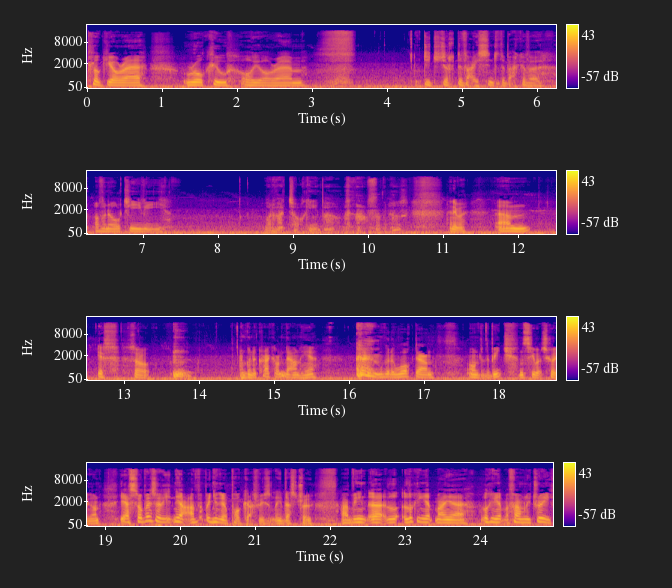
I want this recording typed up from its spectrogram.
plug your uh, Roku or your um, digital device into the back of a of an old TV. What am I talking about? oh. Anyway, um, yes. So I'm going to crack on down here. I'm going to walk down onto the beach and see what's going on. Yeah, so basically, yeah, I've not been doing a podcast recently. That's true. I've been uh, l- looking at my uh, looking at my family tree.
